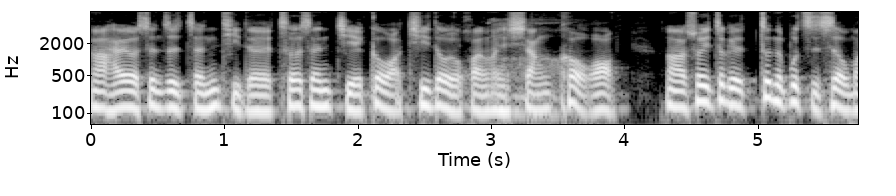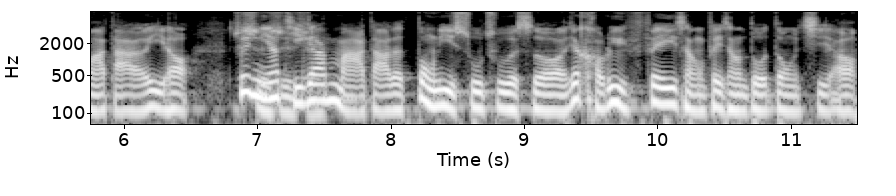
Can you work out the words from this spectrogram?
啊，还有甚至整体的车身结构啊，其实都有环环相扣哦。啊，所以这个真的不只是有马达而已哦。所以你要提高马达的动力输出的时候，要考虑非常非常多东西啊。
